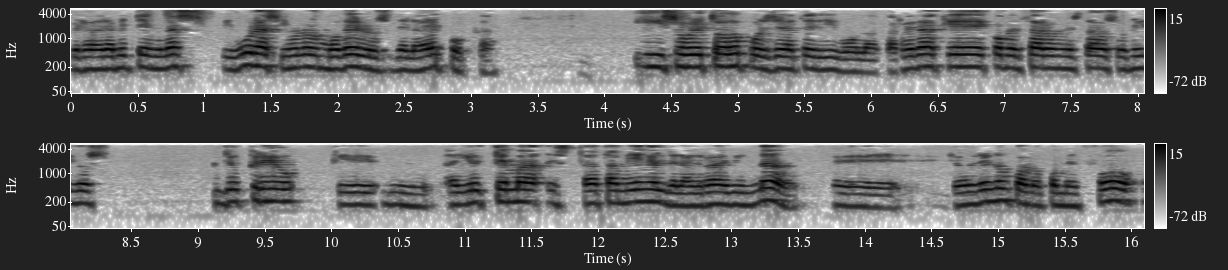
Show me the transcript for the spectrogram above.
verdaderamente en unas figuras y unos modelos de la época y sobre todo, pues ya te digo, la carrera que comenzaron en Estados Unidos, yo creo que mm, ahí el tema está también el de la guerra de Vietnam. Eh, John Lennon cuando comenzó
